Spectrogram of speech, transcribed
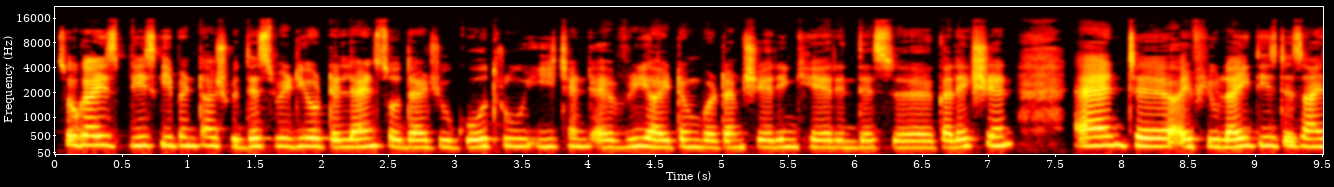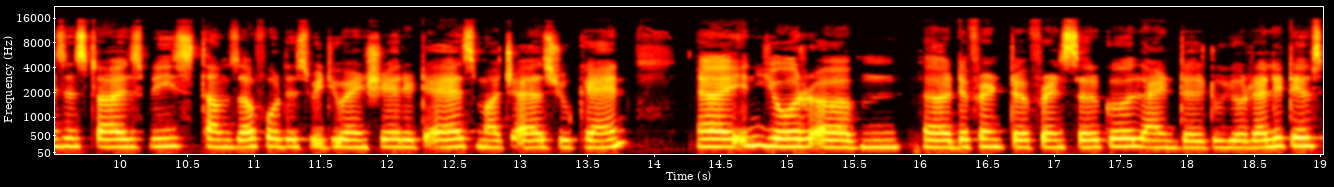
So guys please keep in touch with this video till end so that you go through each and every item what i'm sharing here in this uh, collection. And uh, if you like these designs and styles please thumbs up for this video and share it as much as you can uh, in your um, uh, different uh, friend circle and uh, to your relatives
